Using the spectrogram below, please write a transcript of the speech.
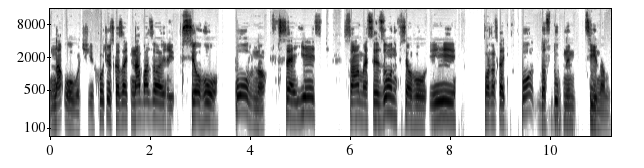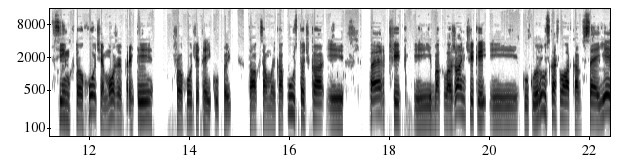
на овочі. Хочу сказати, на базарі всього повно, все є, саме сезон всього і, можна сказати, по доступним цінам. Всім, хто хоче, може прийти, що хочете і купити. Так само і капусточка, і перчик, і баклажанчики, і кукурузка сладка, все є.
